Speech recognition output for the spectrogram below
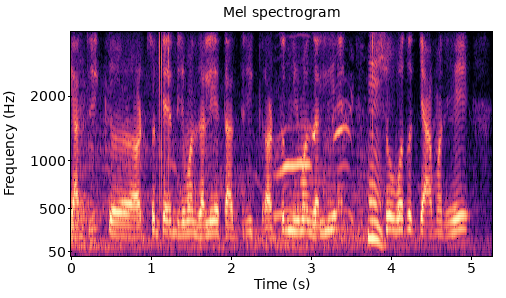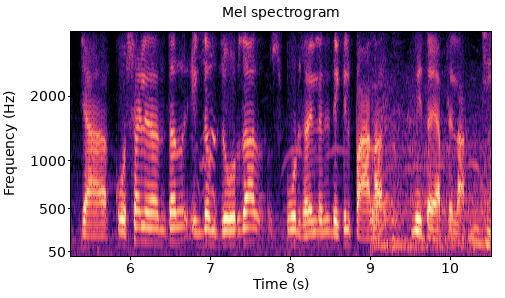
यांत्रिक अडचण त्या निर्माण झाली आहे तांत्रिक अडचण निर्माण झाली आहे. सोबतच त्यामध्ये ज्या कोसळल्यानंतर एकदम जोरदार स्फोट झालेला देखील पाहायला मिळत आहे आपल्याला. जी.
